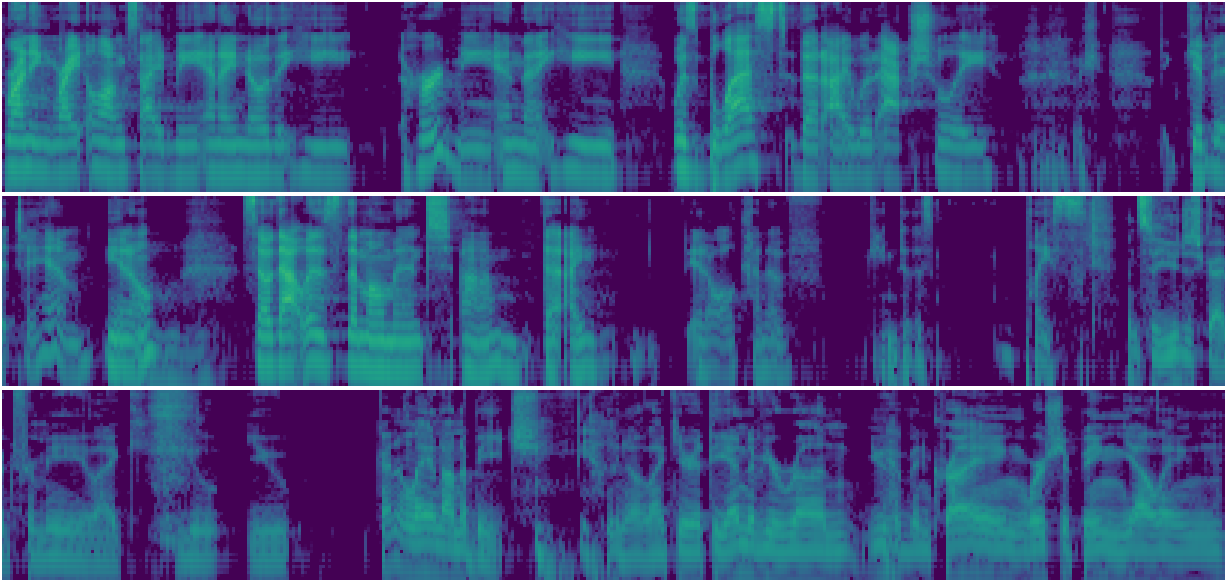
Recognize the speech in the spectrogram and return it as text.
running right alongside me, and I know that He heard me and that He was blessed that I would actually give it to Him, you know? Mm-hmm. So that was the moment um, that I, it all kind of came to this place. And so you described for me like you, you, kind of land on a beach. Yeah. You know, like you're at the end of your run. You yeah. have been crying, worshiping, yelling,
